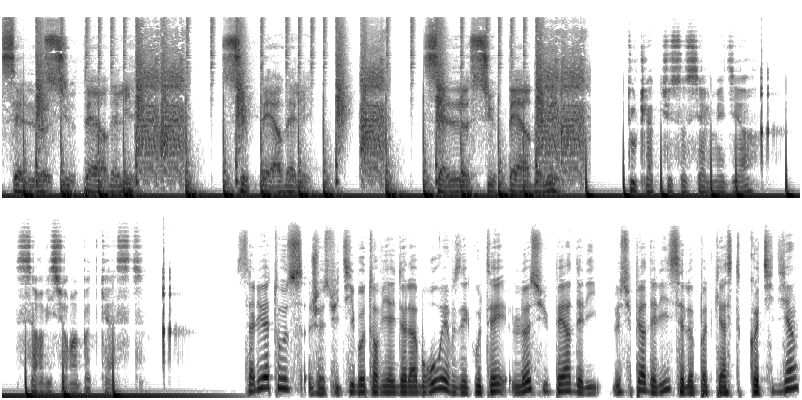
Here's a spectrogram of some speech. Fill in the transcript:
C'est le super délit. Super délit. C'est le super délit. Toute l'actu social média servie sur un podcast. Salut à tous, je suis Thibaut Tourvieille de la Broue et vous écoutez Le Super Daily. Le Super Daily, c'est le podcast quotidien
